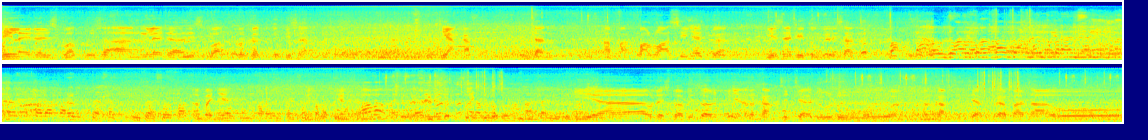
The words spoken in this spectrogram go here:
nilai dari sebuah perusahaan, nilai dari sebuah produk itu bisa diangkat. Dan apa valuasinya juga biasanya dihitung dari sana. Pak, untuk itu Pak untuk memberikan kepada para investor, investor Pak, Apanya? para investor, para pengusaha, gitu. Iya, udah sebab itu harus punya rekam jejak dulu, rekam jejak berapa tahun,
